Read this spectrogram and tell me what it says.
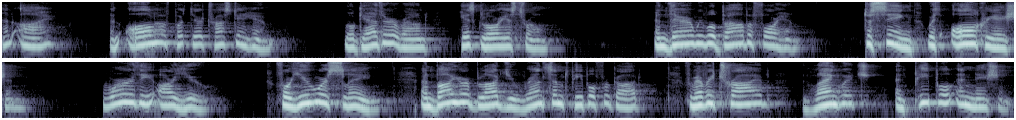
and I and all who have put their trust in him will gather around his glorious throne. And there we will bow before him to sing with all creation Worthy are you, for you were slain, and by your blood you ransomed people for God from every tribe and language and people and nation.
